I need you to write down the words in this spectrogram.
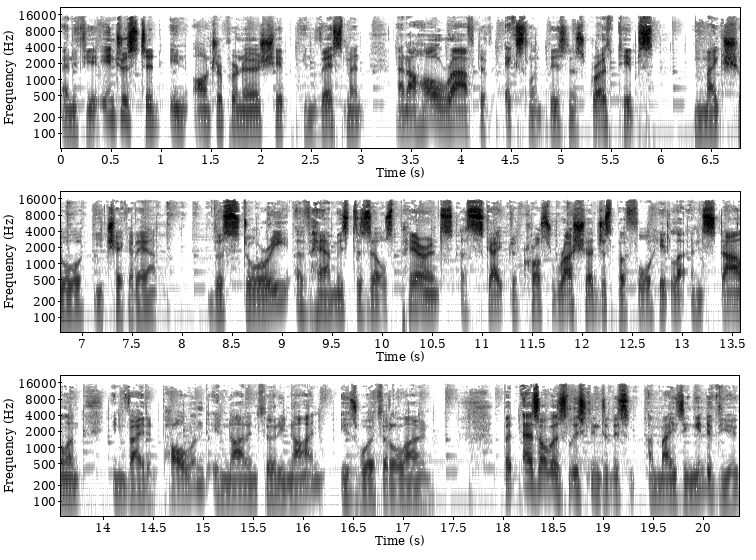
And if you're interested in entrepreneurship, investment, and a whole raft of excellent business growth tips, make sure you check it out. The story of how Mr. Zell's parents escaped across Russia just before Hitler and Stalin invaded Poland in 1939 is worth it alone. But as I was listening to this amazing interview,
